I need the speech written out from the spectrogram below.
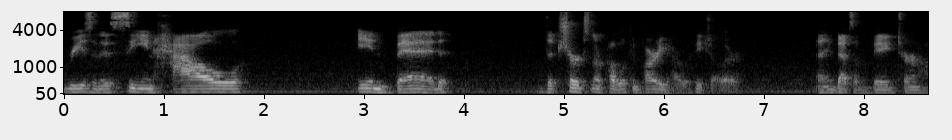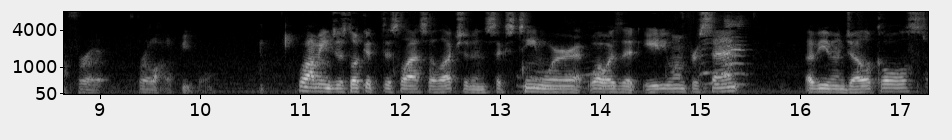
reason is seeing how in bed the church and the Republican Party are with each other. I think that's a big turnoff for for a lot of people. Well, I mean, just look at this last election in 16, where, what was it, 81% of evangelicals,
